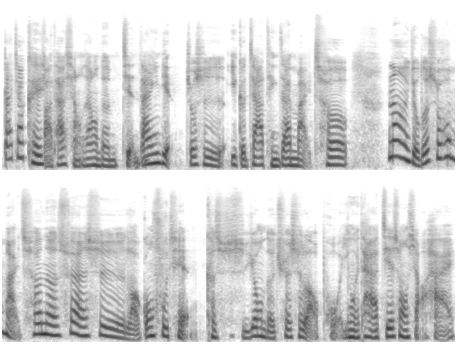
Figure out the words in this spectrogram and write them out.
大家可以把它想象的简单一点，就是一个家庭在买车。那有的时候买车呢，虽然是老公付钱，可是使用的却是老婆，因为他要接送小孩，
